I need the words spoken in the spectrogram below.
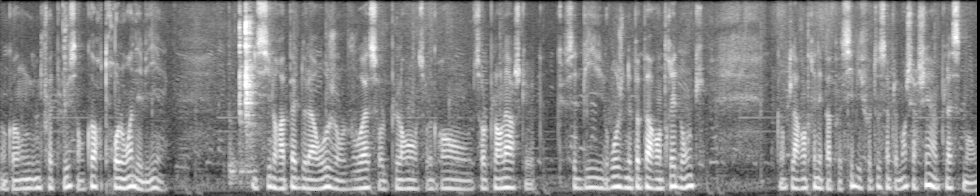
Donc une fois de plus, encore trop loin des billes. Ici, le rappel de la rouge, on le voit sur le plan, sur le grand, sur le plan large que, cette bille rouge ne peut pas rentrer. Donc, quand la rentrée n'est pas possible, il faut tout simplement chercher un placement.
